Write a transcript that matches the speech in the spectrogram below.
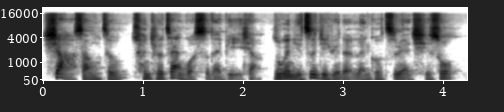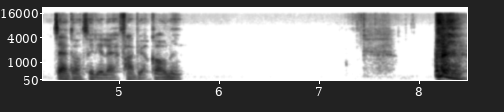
夏商周春秋战国时代比一下。如果你自己觉得能够自圆其说，再到这里来发表高论。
